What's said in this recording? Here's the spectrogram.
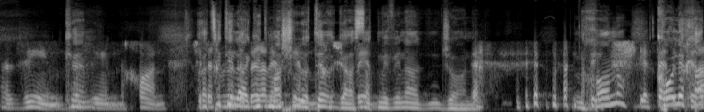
הזיים, כן. הזיים, נכון. רציתי להגיד משהו יותר גס, את מבינה, ג'ואנה. נכון? כל אחד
